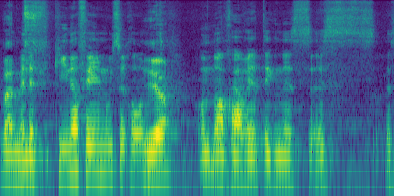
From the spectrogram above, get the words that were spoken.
Wenn, wenn ein Kinofilm rauskommt ja. und nachher wird irgendein ein ein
